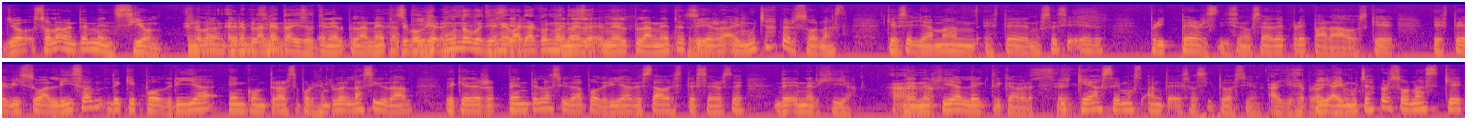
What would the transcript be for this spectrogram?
yo solamente menciono. En, el, planeta, En el planeta Así porque el mundo pues, tiene varias connotaciones. En el, planeta Tierra hay muchas personas que se llaman, este, no sé si prepares, dicen, o sea, de preparados, que este, visualizan de que podría encontrarse, por ejemplo, en la ciudad, de que de repente la ciudad podría desabastecerse de energía. de energía eléctrica, ¿verdad? ¿Y qué hacemos ante esa situación? y hay muchas personas que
